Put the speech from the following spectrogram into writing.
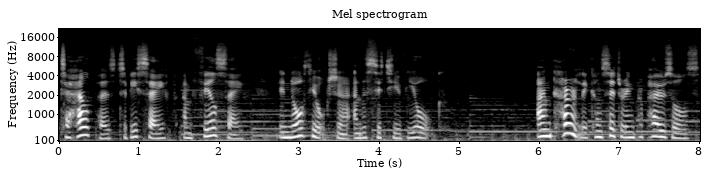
to help us to be safe and feel safe in North Yorkshire and the City of York. I'm currently considering proposals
